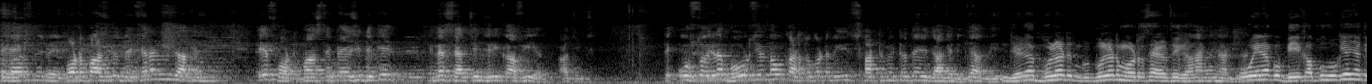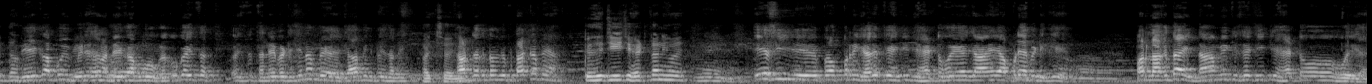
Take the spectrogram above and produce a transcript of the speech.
ਤੇ ਫੁੱਟਪਾਥ ਤੇ ਦੇਖਿਆ ਨਾ ਨਹੀਂ ਜਾ ਕੇ ਸੀ ਇਹ ਫੁੱਟਪਾਥ ਤੇ ਪਏ ਸੀ ਡਿੱਗੇ। ਇਹਨਾਂ ਸਰਚ ਇੰਜਰੀ ਕਾਫੀ ਆ ਆ ਚੀਜ਼। ਤੇ ਉਸ ਤੋਂ ਜਿਹੜਾ ਬੋਰਡ ਸੀ ਨਾ ਉਹ ਘੱਟ ਤੋਂ ਘੱਟ ਵੀ 60 ਮੀਟਰ ਤੇ ਜਾ ਕੇ ਡਿੱਗਿਆ ਅੱਗੇ। ਜਿਹੜਾ ਬੁਲਟ ਬੁਲਟ ਮੋਟਰਸਾਈਕਲ ਸੀਗਾ ਹਾਂਜੀ, ਹਾਂਜੀ। ਉਹ ਇਹਨਾਂ ਕੋ ਬੇਕਾਬੂ ਹੋ ਗਿਆ ਜਾਂ ਕਿੱਦਾਂ? ਬੇਕਾਬੂ ਹੀ ਮੇਰੇ ਨਾਲ ਬੇਕਾਬੂ ਹੋ ਗਿਆ ਕਿਉਂਕਿ ਅਸੀਂ ਤਾਂ ਅਸੀਂ ਤਾਂ ਥੱਲੇ ਬੈਠੇ ਸੀ ਨਾ ਬੇ- ਚਾਹ ਪੀਣ ਪਏ ਥੱਲੇ ਅੱਛਾ ਜੀ। ਸਾਨੂੰ ਤੱਕ ਤਾਂ ਪਟਾਕਾ ਪਿਆ। ਕਿਸੇ ਚੀਜ਼ 'ਚ ਹਿੱਟ ਤਾਂ ਨਹੀਂ ਹੋਏ? ਇਹ ਅਸੀਂ ਪ੍ਰੋਪਰ ਨਹੀਂ ਕਹਿ ਰਹੇ ਕਿਸੇ ਚੀਜ਼ ਹੈਟ ਹੋਏ ਆ ਜਾਂ ਇਹ ਆਪਣੇ ਆਪ ਹੀ ਡਿੱਗੇ ਆ। ਪਰ ਲੱਗਦਾ ਇਦਾਂ ਵੀ ਕਿਸੇ ਚੀਜ਼ 'ਚ ਹੈਟ ਹੋਏ ਆ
